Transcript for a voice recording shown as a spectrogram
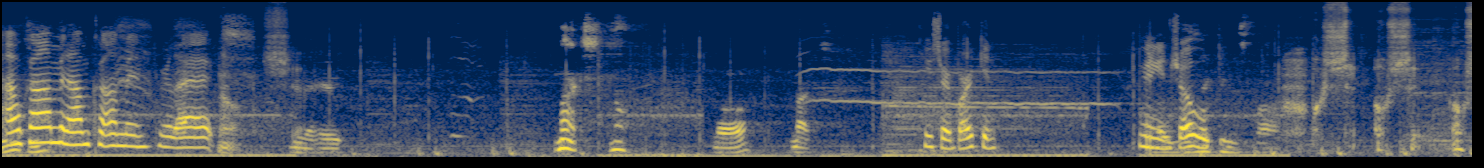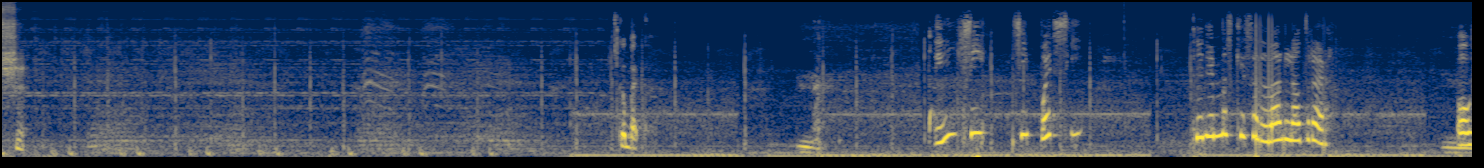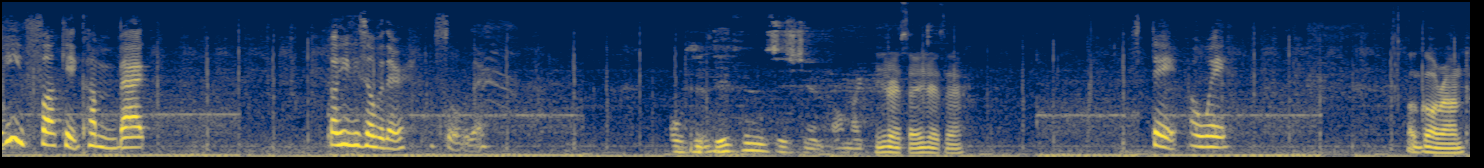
I'm coming, I'm coming. Relax. Oh, shit. need like help. Max, no. No, Max. You start barking. You're gonna get in Oh, trouble. licking his paw. Oh shit, oh shit, oh shit. Go back. No. Y sí, sí, pues sí. Tenemos que salvar la otra. Mm. Oh, he fucking coming back. Oh, he- he's over there. He's still over there. Oh, he did finish his gen. Oh my god. He's right there, he's right there. Stay away. I'll go around.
